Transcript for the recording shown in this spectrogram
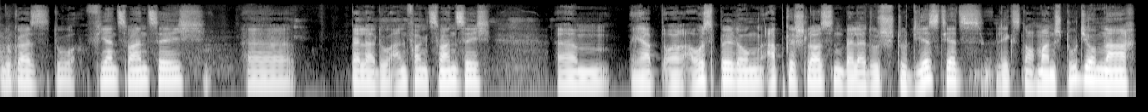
Lukas, du 24, äh, Bella, du Anfang 20. Ähm, ihr habt eure Ausbildung abgeschlossen. Bella, du studierst jetzt, legst noch mal ein Studium nach.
